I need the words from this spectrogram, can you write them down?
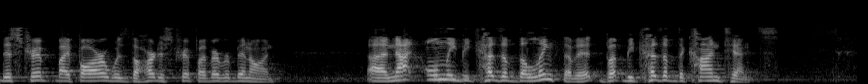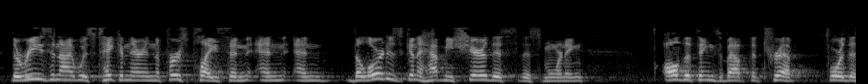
This trip, by far, was the hardest trip I've ever been on. Uh, not only because of the length of it, but because of the contents. The reason I was taken there in the first place, and, and, and the Lord is going to have me share this this morning, all the things about the trip for the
